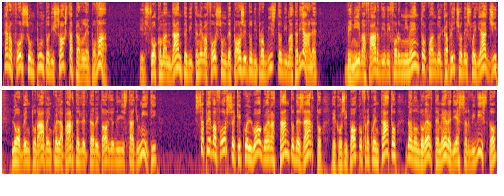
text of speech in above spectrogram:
era forse un punto di sosta per le Pauvin. Il suo comandante vi teneva forse un deposito di provviste o di materiale? Veniva a farvi rifornimento quando il capriccio dei suoi viaggi lo avventurava in quella parte del territorio degli Stati Uniti? Sapeva forse che quel luogo era tanto deserto e così poco frequentato da non dover temere di esservi visto?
